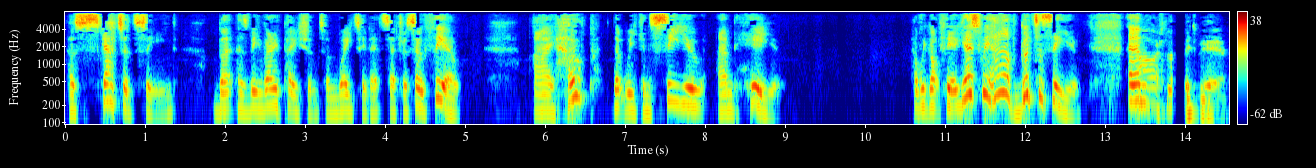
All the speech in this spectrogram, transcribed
has scattered seed, but has been very patient and waited, etc. So Theo, I hope that we can see you and hear you. Have we got Theo? Yes, we have. Good to see you. Um, oh, it's lovely to be here.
